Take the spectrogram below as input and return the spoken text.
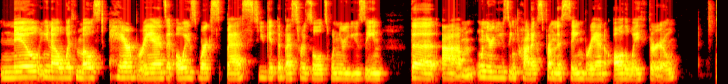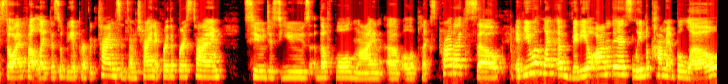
new. You know, with most hair brands, it always works best. You get the best results when you're using the um, when you're using products from the same brand all the way through. So I felt like this would be a perfect time since I'm trying it for the first time to just use the full line of Olaplex products. So if you would like a video on this, leave a comment below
